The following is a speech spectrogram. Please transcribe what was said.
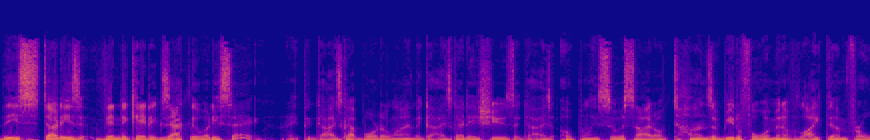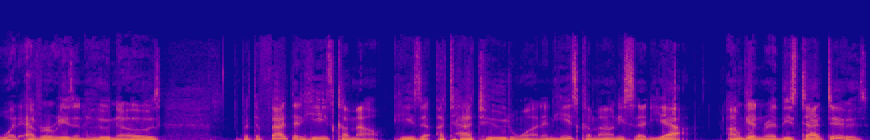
these studies vindicate exactly what he's saying. Right? The guy's got borderline. The guy's got issues. The guy's openly suicidal. Tons of beautiful women have liked him for whatever reason. Who knows? But the fact that he's come out, he's a, a tattooed one, and he's come out and he said, Yeah, I'm getting rid of these tattoos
